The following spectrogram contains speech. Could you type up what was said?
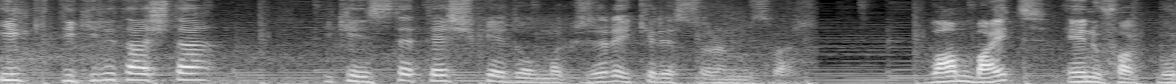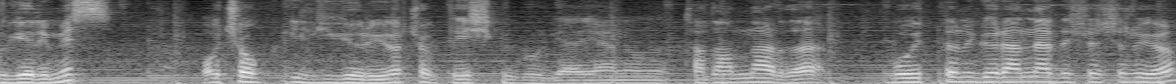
İlk Dikili Taş'ta, ikincisi de Teşvikiye'de olmak üzere iki restoranımız var. One Bite en ufak burgerimiz. O çok ilgi görüyor. Çok değişik bir burger. Yani onu tadanlar da, boyutlarını görenler de şaşırıyor.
